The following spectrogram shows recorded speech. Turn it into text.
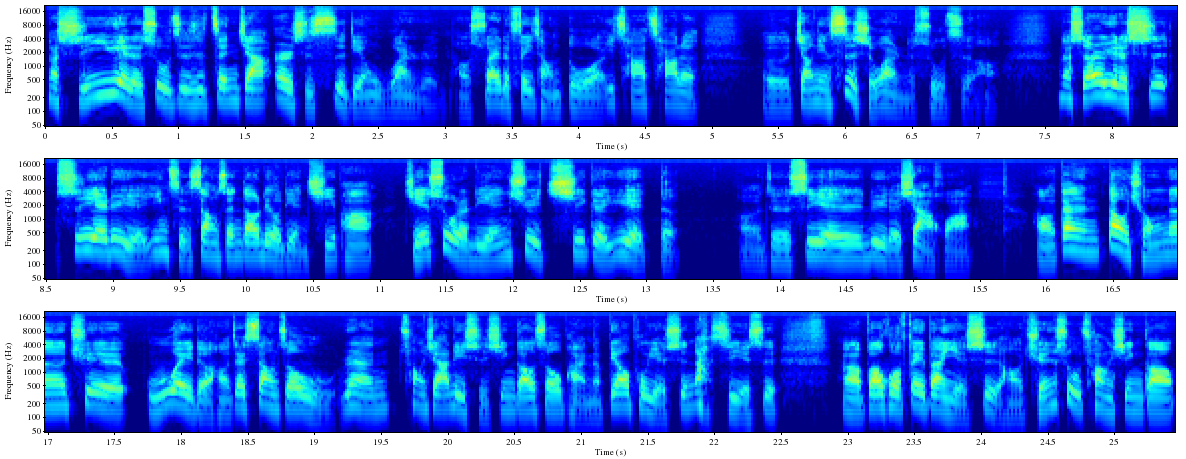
那十一月的数字是增加二十四点五万人，好摔的非常多，一差差了呃将近四十万人的数字哈。那十二月的失失业率也因此上升到六点七趴，结束了连续七个月的呃这个失业率的下滑。好，但道琼呢却无畏的哈，在上周五仍然创下历史新高收盘了，标普也是，纳斯也是啊，包括费半也是哈，全数创新高。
